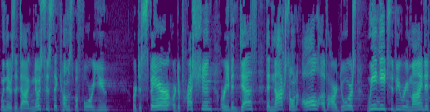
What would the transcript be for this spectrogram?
when there's a diagnosis that comes before you, or despair, or depression, or even death that knocks on all of our doors. We need to be reminded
